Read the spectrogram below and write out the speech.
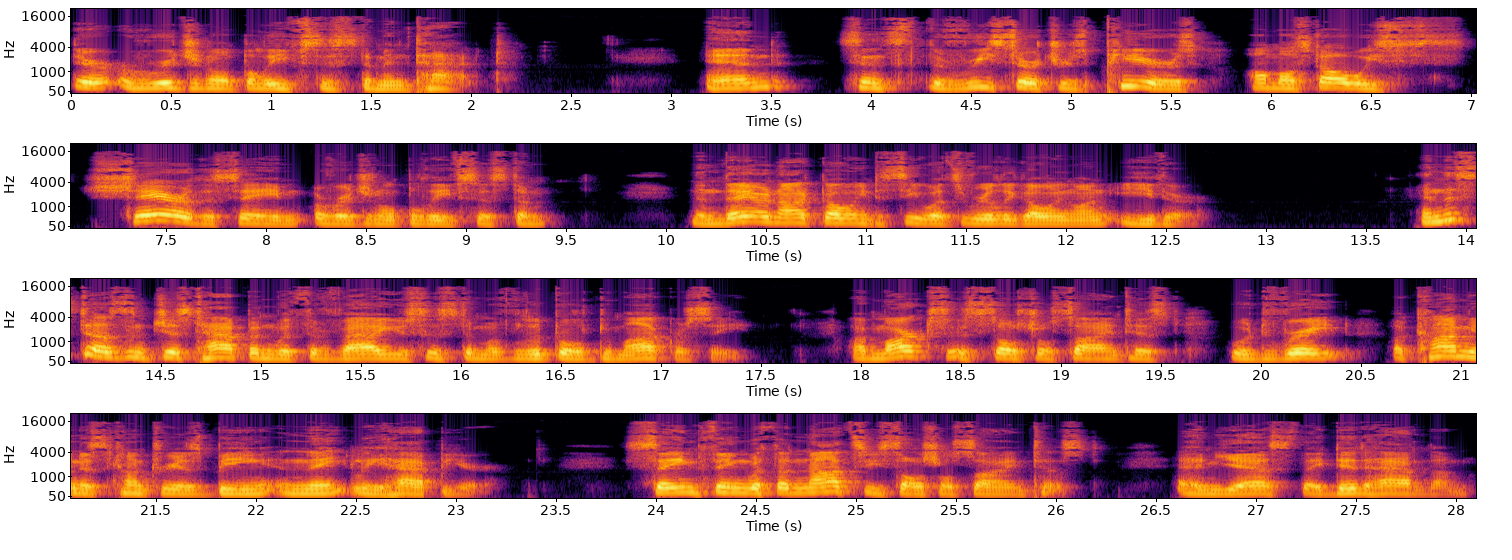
their original belief system intact. And since the researcher's peers almost always share the same original belief system, then they are not going to see what's really going on either. And this doesn't just happen with the value system of liberal democracy. A Marxist social scientist would rate a communist country as being innately happier. Same thing with a Nazi social scientist. And yes, they did have them.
